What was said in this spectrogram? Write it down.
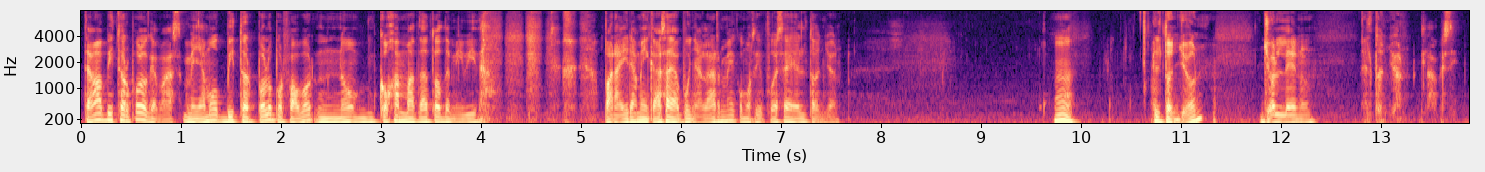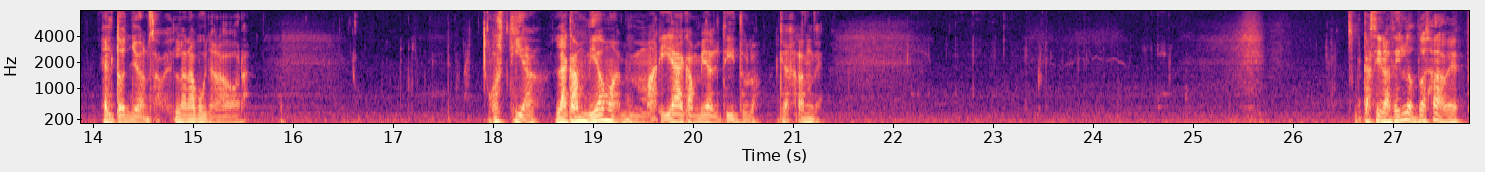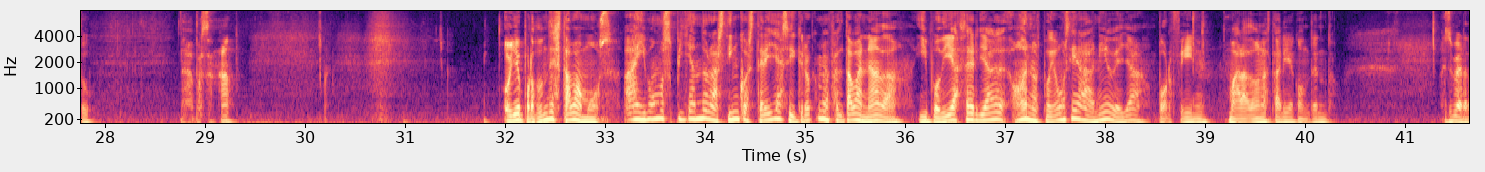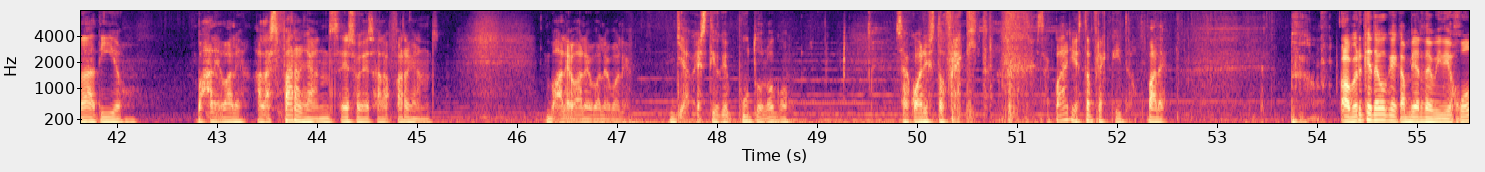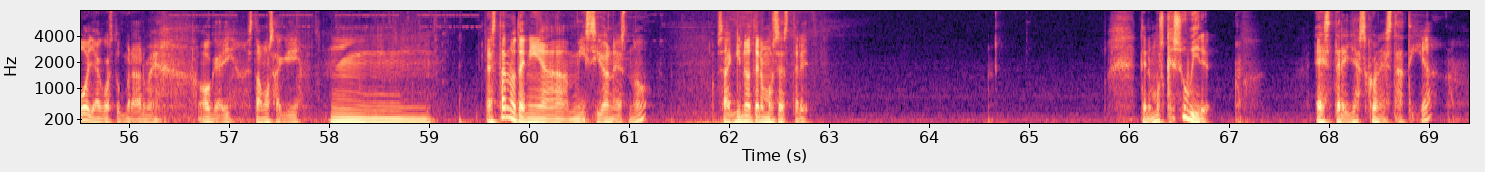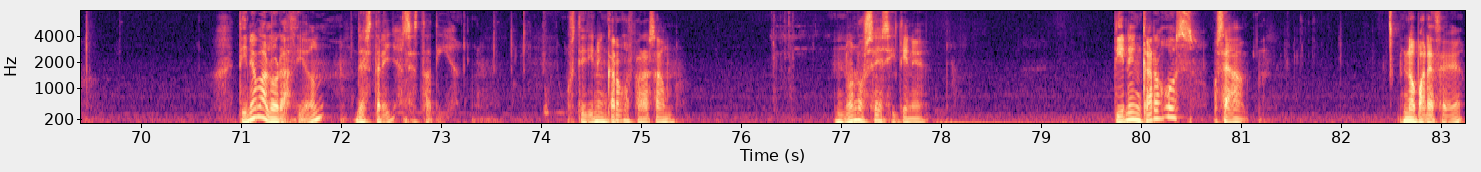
¿Te llamas Víctor Polo? ¿Qué más? Me llamo Víctor Polo, por favor, no cojas más datos de mi vida. Para ir a mi casa y apuñalarme como si fuese Elton John. Mm. ¿Elton John? John Lennon. Elton John, claro que sí. Elton John, ¿sabes? La han apuñalado ahora. Hostia, la ha cambiado. Ma- María ha cambiado el título. Qué grande. Casi lo hacéis los dos a la vez, tú. Nada pasa nada. Oye, ¿por dónde estábamos? Ah, íbamos pillando las cinco estrellas y creo que me faltaba nada. Y podía hacer ya... Oh, nos podíamos ir a la nieve ya. Por fin. Maradona estaría contento. Es verdad, tío. Vale, vale. A las Fargans. Eso es, a las Fargans. Vale, vale, vale, vale. Ya ves, tío, qué puto loco. Ese acuario está fresquito. Ese acuario está fresquito. Vale. A ver que tengo que cambiar de videojuego y acostumbrarme. Ok, estamos aquí. Mm, esta no tenía misiones, ¿no? O sea, aquí no tenemos estrella. ¿Tenemos que subir estrellas con esta tía? ¿Tiene valoración de estrellas esta tía? Hostia, tiene encargos para Sam. No lo sé si tiene. ¿Tiene encargos? O sea. No parece, ¿eh?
